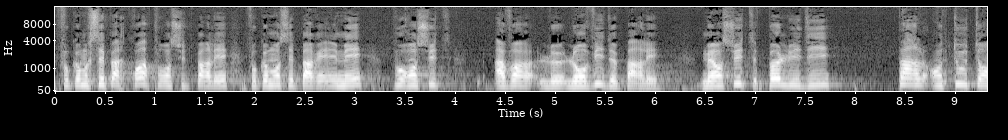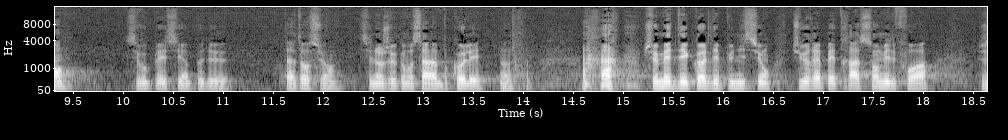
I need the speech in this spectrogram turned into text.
Il faut commencer par croire pour ensuite parler. Il faut commencer par aimer pour ensuite avoir le- l'envie de parler. Mais ensuite, Paul lui dit, parle en tout temps. S'il vous plaît, ici, un peu de- d'attention. Sinon, je vais commencer à me coller. Je vais mettre des cols, des punitions. Tu répéteras cent mille fois.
